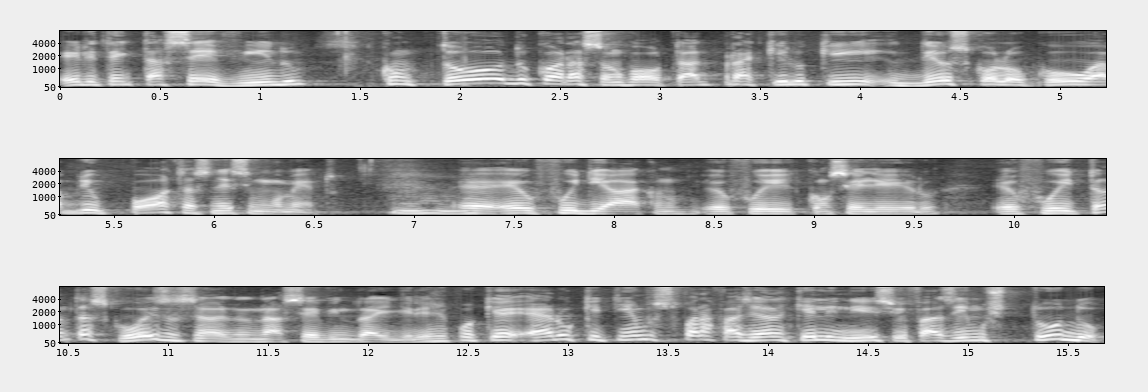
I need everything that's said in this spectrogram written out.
Ele tem que estar servindo com todo o coração voltado para aquilo que Deus colocou, abriu portas nesse momento. Uhum. É, eu fui diácono, eu fui conselheiro, eu fui tantas coisas na, servindo da igreja, porque era o que tínhamos para fazer naquele início, e fazíamos tudo.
